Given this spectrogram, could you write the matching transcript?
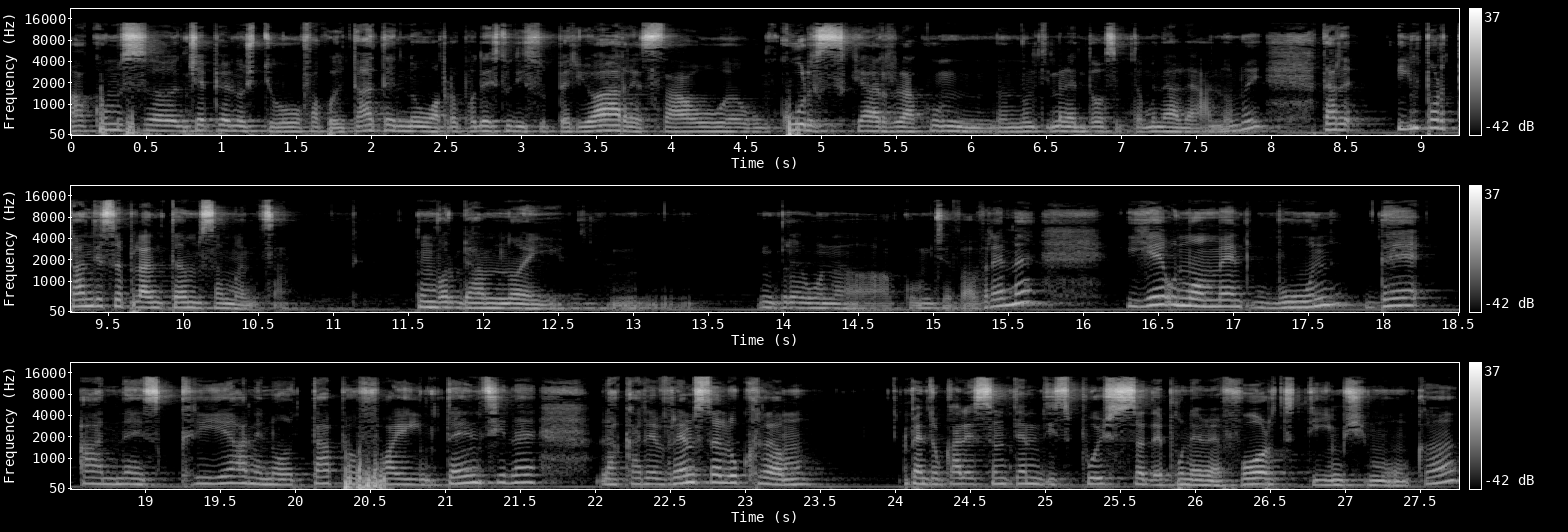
acum să începem, nu știu, o facultate nouă, apropo de studii superioare sau uh, un curs chiar acum, în ultimele două săptămâni ale anului, dar important este să plantăm sămânța. Cum vorbeam noi mm, împreună acum ceva vreme, e un moment bun de a ne scrie, a ne nota pe o foaie intențiile la care vrem să lucrăm pentru care suntem dispuși să depunem efort, timp și muncă,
